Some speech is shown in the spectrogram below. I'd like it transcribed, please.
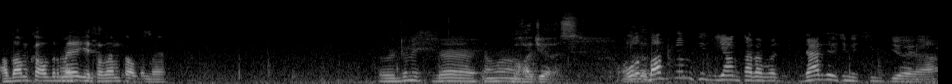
Adam kaldırmaya git adam kaldırmaya. Öldünüz siz he tamam. Bakacağız. Onu Oğlum da- bakmıyor musunuz yan tarafa? Neredesiniz siz diyor ya.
